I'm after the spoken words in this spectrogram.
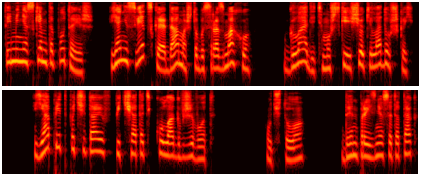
Ты меня с кем-то путаешь. Я не светская дама, чтобы с размаху гладить мужские щеки ладошкой. Я предпочитаю впечатать кулак в живот. «Учту». Дэн произнес это так,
